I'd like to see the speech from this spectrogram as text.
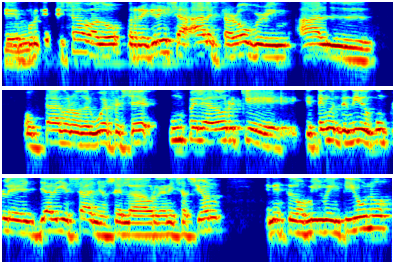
eh, porque este sábado regresa Alistair Overeem al octágono del UFC, un peleador que, que tengo entendido cumple ya 10 años en la organización en este 2021.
